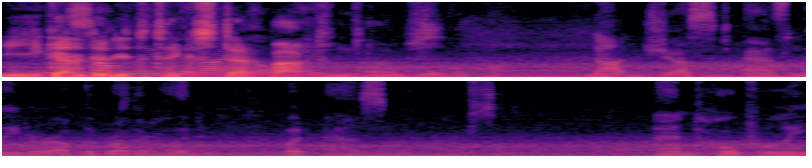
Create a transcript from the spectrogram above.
You kind of do need to take a step back I need to sometimes. upon. Not just as leader of the Brotherhood, but as a person. And hopefully,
